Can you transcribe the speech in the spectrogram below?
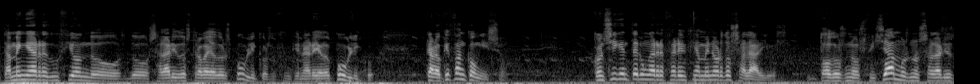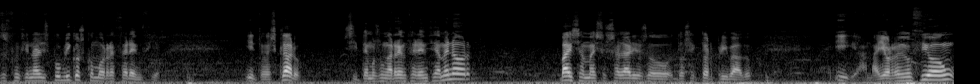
tamén é a reducción dos, do salario dos traballadores públicos, do funcionariado público. Claro, que fan con iso? Consiguen ter unha referencia menor dos salarios. Todos nos fixamos nos salarios dos funcionarios públicos como referencia. E entón, claro, se si temos unha referencia menor, baixan máis os salarios do, do sector privado. E a maior reducción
